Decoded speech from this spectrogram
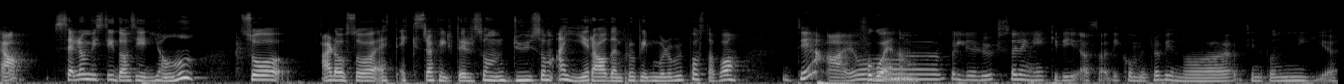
Ja. Selv om hvis de da sier ja, så er det også et ekstra filter som du som eier av den profilen hvor det blir posta på. Det er jo veldig lurt, så lenge ikke de Altså, de kommer til å begynne å finne på nye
